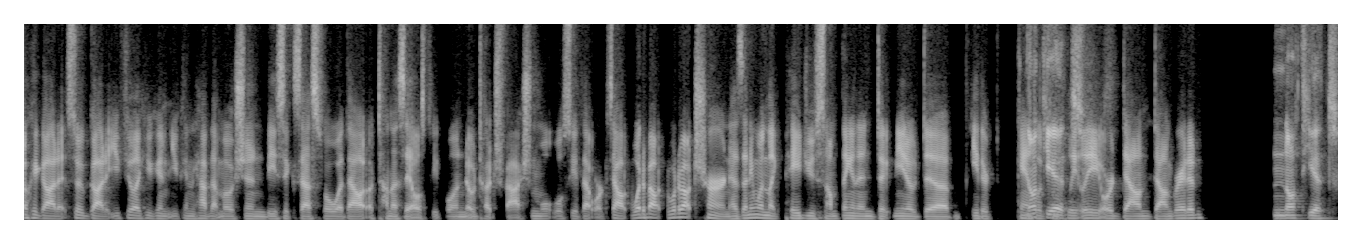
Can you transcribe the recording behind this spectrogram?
okay, got it. So got it. You feel like you can you can have that motion, be successful without a ton of salespeople in no touch fashion. We'll, we'll see if that works out. What about what about churn? Has anyone like paid you something and then you know to either canceled completely or down downgraded? Not yet.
